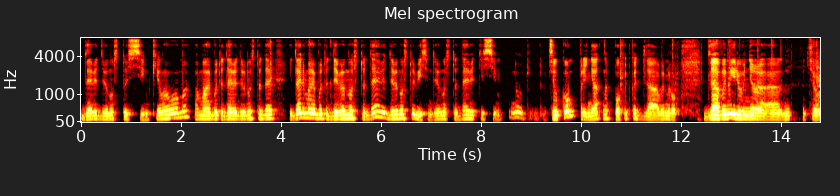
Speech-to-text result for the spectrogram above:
9,97 кОм, а має бути 9,99. І далі має бути 99, 98, 99,7. Ну, цілком прийнятна похибка для виміров. Для вимірювання е, цього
